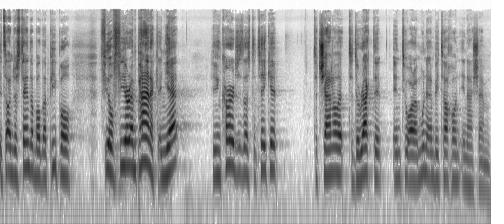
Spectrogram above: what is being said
It's understandable that people feel fear and panic, and yet he encourages us to take it, to channel it, to direct it into our emunah and bitachon in Hashem.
